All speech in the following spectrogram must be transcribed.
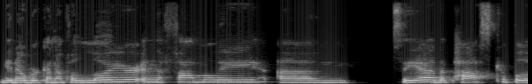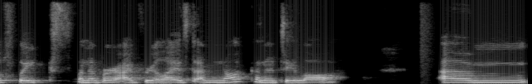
You know, we're going to have a lawyer in the family. Um, so yeah, the past couple of weeks, whenever I've realized I'm not going to do law, um,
